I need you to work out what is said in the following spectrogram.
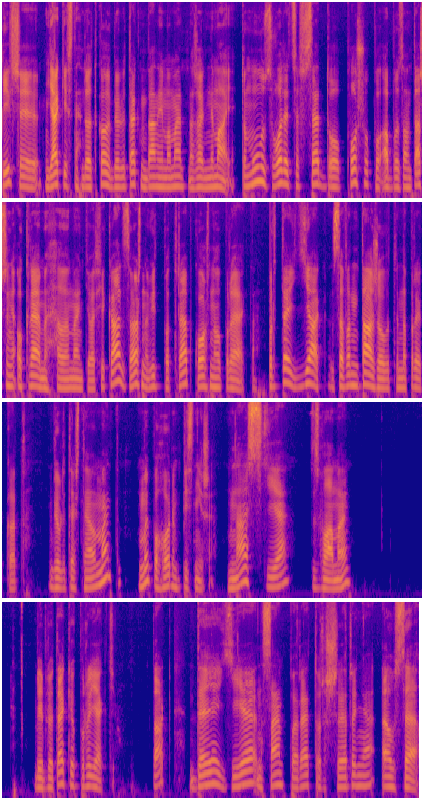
більше якісних додаткових бібліотек на даний момент, на жаль, немає. Тому зводиться все до пошуку або завантаження окремих елементів Archicad залежно від потреб кожного проекту. Про те, як завантажувати, наприклад, бібліотечний елемент, ми поговоримо пізніше. У нас є з вами бібліотеки в проєкті так, де є насамперед розширення LCF.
